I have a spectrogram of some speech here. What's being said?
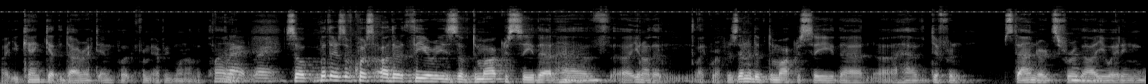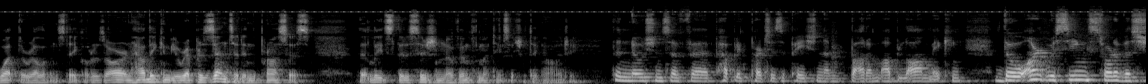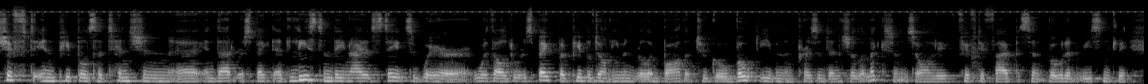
Right? You can't get the direct input from everyone on the planet. Right, right. So, but there's of course other theories of democracy that have, uh, you know, that like representative democracy that uh, have different standards for mm-hmm. evaluating what the relevant stakeholders are and how they can be represented in the process that leads to the decision of implementing such a technology the notions of uh, public participation and bottom up lawmaking. Though, aren't we seeing sort of a shift in people's attention uh, in that respect, at least in the United States, where, with all due respect, but people don't even really bother to go vote even in presidential elections? Only 55% voted recently.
